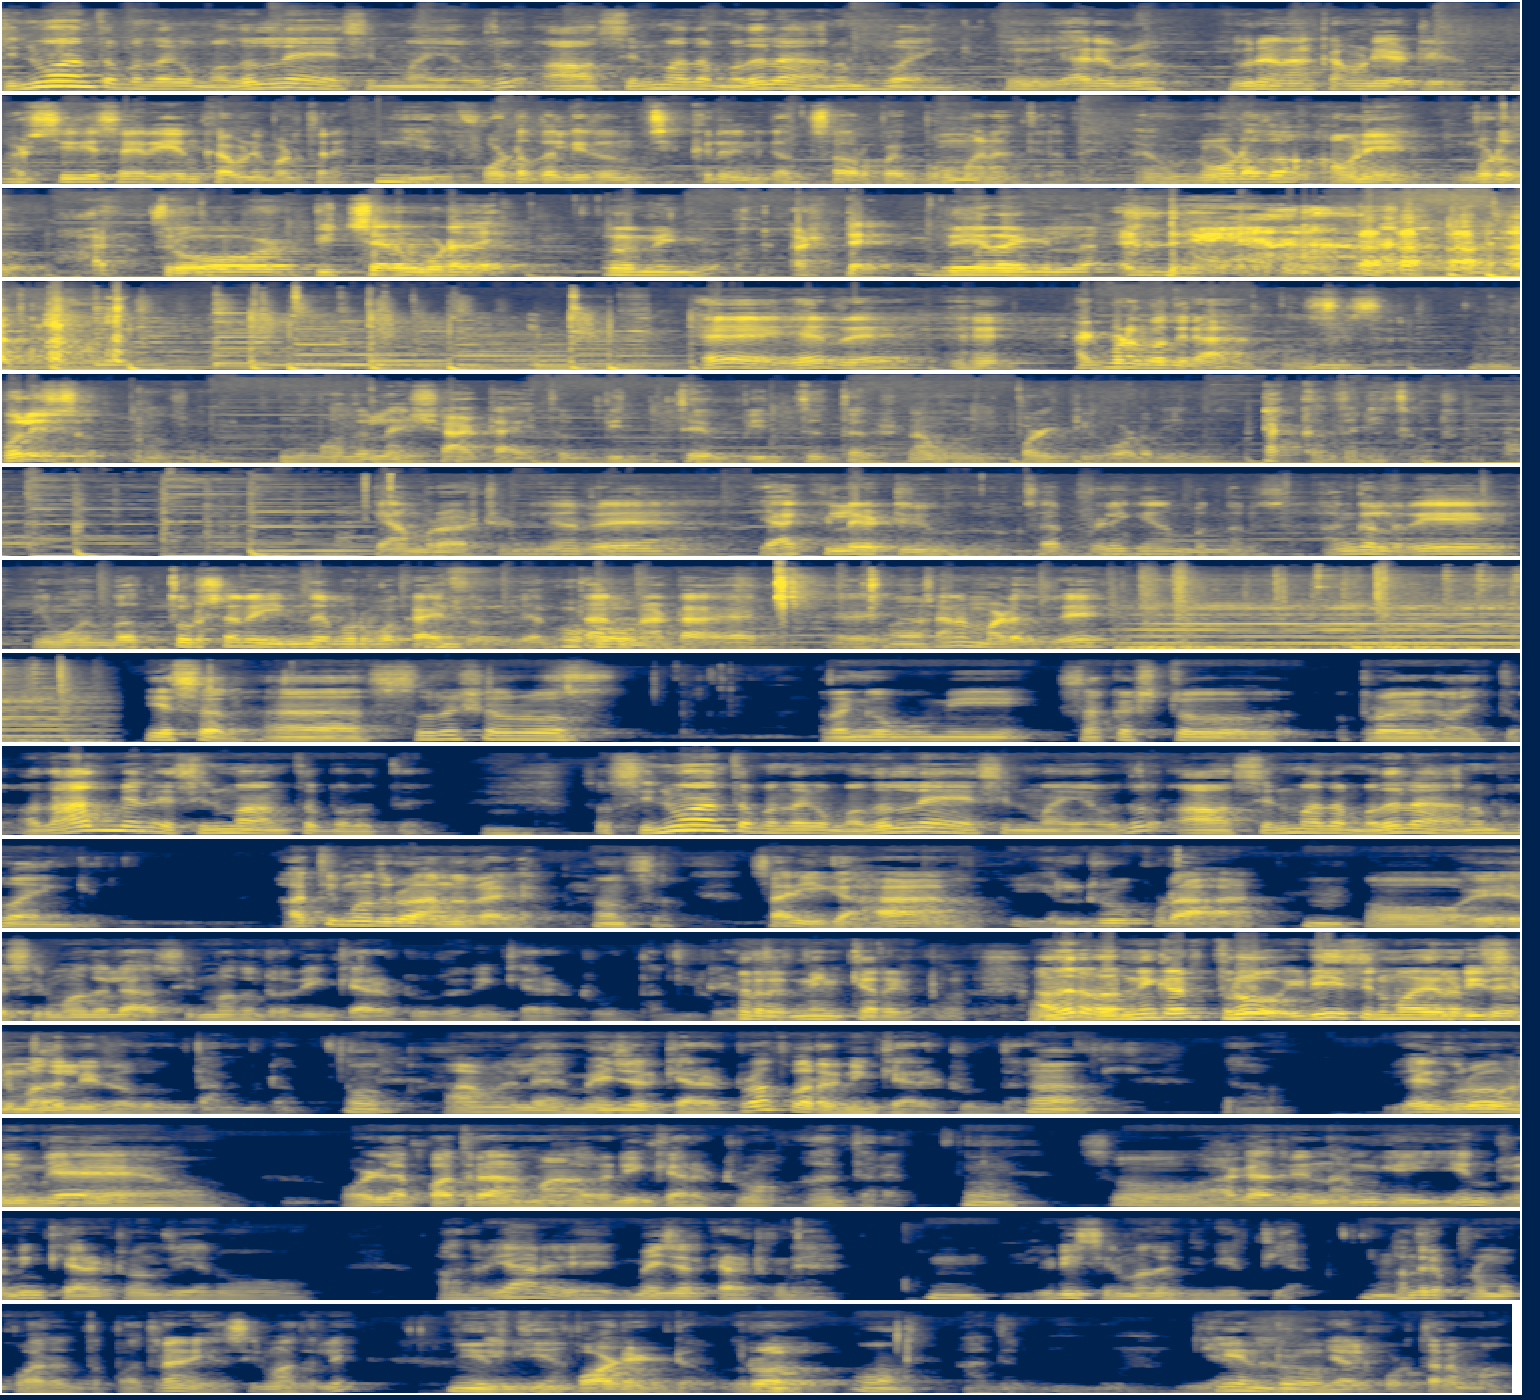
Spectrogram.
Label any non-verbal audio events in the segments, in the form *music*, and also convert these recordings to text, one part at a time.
Cinema ಅಂತ ಬಂದಾಗ ಮೊದಲನೇ ಸಿನಿಮಾ ಯಾವುದು? ಆ ಸಿನಿಮಾದ ಮೊದಲ ಅನುಭವ ಹೆಂಗೆ? ಯಾರು ಇವರು? ಇವರೇನಾ ಕಾಮಿಡಿ ಆಟ ಅಷ್ಟು ಸೀರಿಯಸ್ ಆಗಿ ಏನು ಕಾಮಿಡಿ ಮಾಡ್ತಾರೆ? ಈ ಫೋಟೋದಲ್ಲಿ ಇರೋದು ಚಿಕ್ಕರೆ ನಿನ್ಗೆ ಹತ್ತು ಸಾವಿರ ರೂಪಾಯಿ ಬಹುಮಾನ ಅಂತಿರುತ್ತೆ. ನೋಡೋದು ಅವನೇ ಓಡೋದು ಥ್ರೋ ಪಿಕ್ಚರ್ ಓಡದೆ. ರನ್ನಿಂಗು ಅಷ್ಟೇ. ಬೇರಾಗಿಲ್ಲ. ಹೇ ಏನ್ರಿ? ಆ್ಯಕ್ಟ್ ಮಾಡಕ್ ಮಾಡ್ಕೋತೀರಾ ಸರಿ ಸರಿ. ಪೊಲೀಸು. ಒಂದು ಮೊದಲನೇ ಶಾರ್ಟ್ ಆಯಿತು. ಬಿದ್ದು ಬಿದ್ದ ತಕ್ಷಣ ಒಂದು ಪಲ್ಟಿ ಹೊಡೆದು ಹಿಂಗೆ ಟಕ್ ಅಂತ ನಿಂತು ಕ್ಯಾಮ್ರಾ ಅಷ್ಟು ಏನ್ರೇ ಯಾಕೆ ಲೇಟ್ ನೀವು ಅಂದ್ರು ಸರ್ ಬೆಳಿಗ್ಗೆ ಬಂದಲ್ಲ ಸರ್. ಹಂಗಲ್ಲ ರೀ ನೀವು ಒಂದು ಹತ್ತು ವರ್ಷನೇ ಹಿಂದೆ ಬರ್ಬೇಕಾಯ್ತು. ಎಂತ ನಾಟ? ಚೆನ್ನಾಗಿ ಮಾಡಿದ್ರಿ ಎಸ್ ಸರ್ ಸುರೇಶ್ ಅವರು ರಂಗಭೂಮಿ ಸಾಕಷ್ಟು ಪ್ರಯೋಗ ಆಯಿತು ಅದಾದಮೇಲೆ ಸಿನಿಮಾ ಅಂತ ಬರುತ್ತೆ. ಸೊ ಸಿನಿಮಾ ಅಂತ ಬಂದಾಗ ಮೊದಲನೇ ಸಿನಿಮಾ ಯಾವುದು? ಆ ಸಿನಿಮಾದ ಮೊದಲ ಅನುಭವ ಹೆಂಗೆ ಅತಿ ಮಧುರ ಅನುರಾಗ ಹೌದು ಸರ್. ಸರ್ ಈಗ ಎಲ್ಲರೂ ಕೂಡ. ಏ ಸಿನಿಮಾದಲ್ಲಿ ಆ ಸಿನಿಮಾದಲ್ಲಿ ರನ್ನಿಂಗ್ ಕ್ಯಾರೆಕ್ಟರ್ ರನ್ನಿಂಗ್ ಕ್ಯಾರೆಕ್ಟರ್ ಅಂತ ಅಂದ್ಬಿಟ್ಟು ರನ್ನಿಂಗ್ ಕ್ಯಾರೆಕ್ಟರ್ ಅಂದ್ರೆ ರನ್ನಿಂಗ್ ಕ್ಯಾರೆಕ್ಟರ್ ಥ್ರೂ ಇಡೀ ಸಿನಿಮಾ ಇಡೀ ಸಿನಿಮಾದಲ್ಲಿ ಇರೋದು ಅಂತ ಅಂದ್ಬಿಟ್ಟು. ಆಮೇಲೆ ಮೇಜರ್ ಕ್ಯಾರೆಕ್ಟರ್ ಅಥವಾ ರನ್ನಿಂಗ್ ಕ್ಯಾರೆಕ್ಟರ್ ಅಂತ. ಏನು ಗುರು ನಿಮಗೆ ಒಳ್ಳೆ ಪಾತ್ರ ಅಮ್ಮ ರನ್ನಿಂಗ್ ಕ್ಯಾರೆಕ್ಟ್ರು ಅಂತಾರೆ. ಸೊ ಹಾಗಾದರೆ ನಮಗೆ ಏನು ರನ್ನಿಂಗ್ ಕ್ಯಾರೆಕ್ಟರ್ ಅಂದ್ರೆ ಏನು? ಅಂದರೆ ಯಾರೇ ಮೇಜರ್ ಕ್ಯಾರೆಕ್ಟರ್ನೇ ಇಡೀ ಸಿನಿಮಾದಲ್ಲಿ ನಿತ್ಯ. ಅಂದ್ರೆ ಪ್ರಮುಖವಾದಂತ ಪ್ರಮುಖವಾದಂಥ ಪಾತ್ರ ಸಿನಿಮಾದಲ್ಲಿ ಇಂಪಾರ್ಟೆಂಟ್ ರೋಲ್ ಅದು? ಎಲ್ಲಿ ಕೊಡ್ತಾರಮ್ಮ.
